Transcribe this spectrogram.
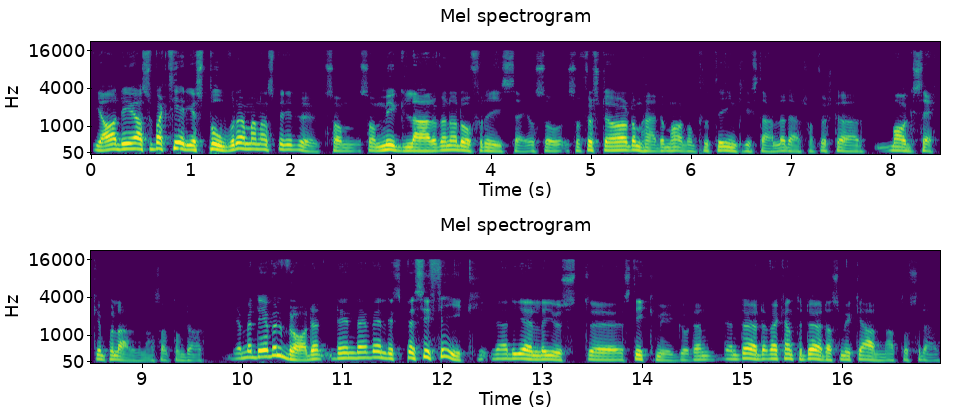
Ja, det är alltså bakteriesporer man har spridit ut som, som mygglarverna då får i sig och så, så förstör de här, de har de proteinkristaller där som förstör magsäcken på larverna så att de dör. Ja men det är väl bra, den, den är väldigt specifik när det gäller just uh, stickmyggor. Den, den döda, verkar inte döda så mycket annat och sådär.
